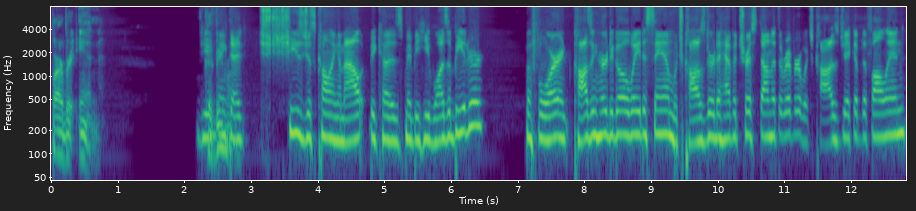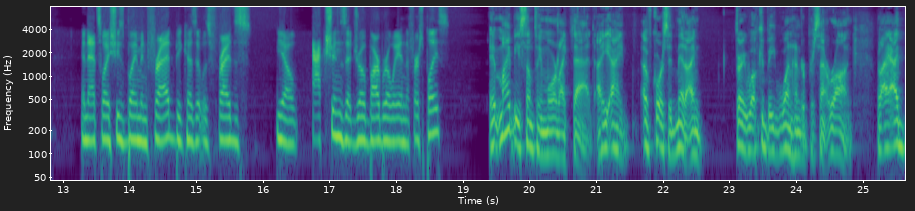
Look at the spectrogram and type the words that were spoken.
Barbara in. Do you Could think that she's just calling him out because maybe he was a beater before and causing her to go away to Sam, which caused her to have a tryst down at the river, which caused Jacob to fall in, and that's why she's blaming Fred because it was Fred's, you know, actions that drove Barbara away in the first place? It might be something more like that. I, I of course, admit I'm very well could be 100% wrong, but I, I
